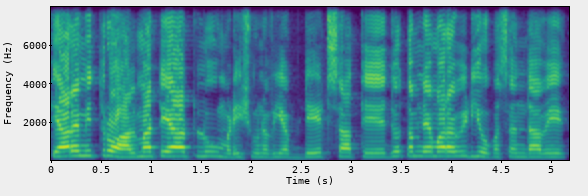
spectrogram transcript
ત્યારે મિત્રો, હાલ માટે આટલું. મળીશું નવી અપડેટ સાથે. જો તમને અમારો વીડિયો પસંદ આવે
